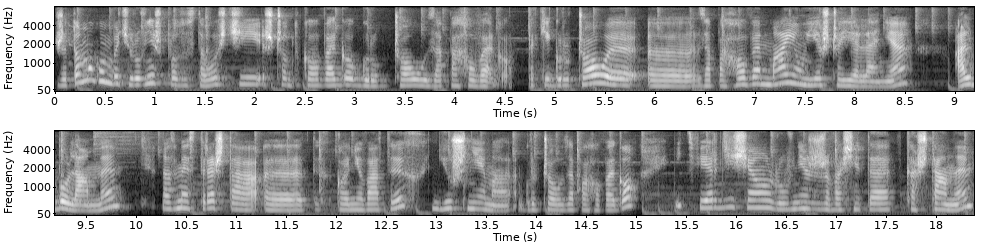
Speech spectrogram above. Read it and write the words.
że to mogą być również pozostałości szczątkowego gruczołu zapachowego. Takie gruczoły y, zapachowe mają jeszcze jelenie albo lamy, Natomiast reszta y, tych koniowatych już nie ma gruczołu zapachowego i twierdzi się również, że właśnie te kasztany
